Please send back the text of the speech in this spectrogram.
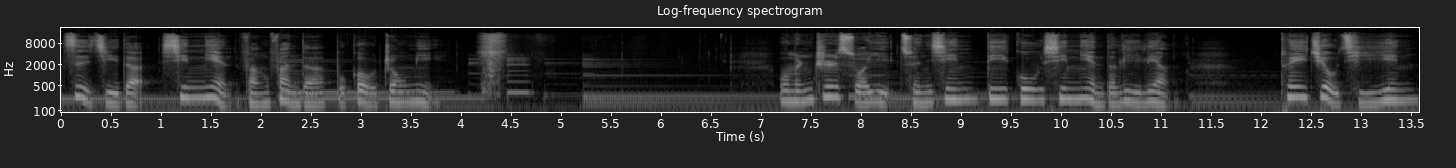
自己的心念防范得不够周密。我们之所以存心低估心念的力量，推究其因，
